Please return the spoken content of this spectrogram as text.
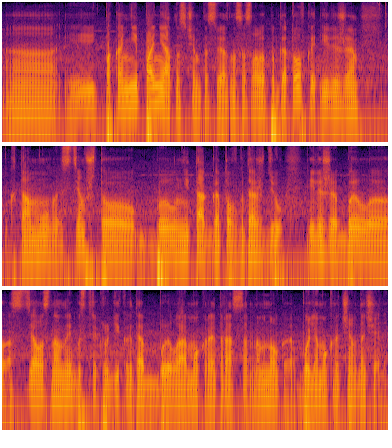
А, и пока непонятно, с чем это связано, со слабой подготовкой или же к тому, с тем, что был не так готов к дождю. Или же был, э, сделал основные быстрые круги, когда была мокрая трасса, намного более мокрая, чем в начале.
